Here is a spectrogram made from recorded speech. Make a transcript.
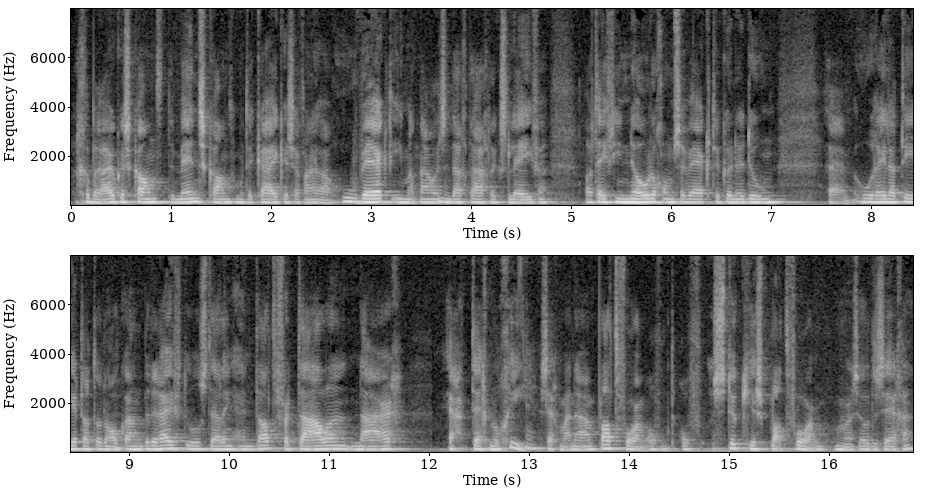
gebruikerskant, de menskant moeten kijken. Zeg van, nou, hoe werkt iemand nou in zijn dagdagelijks leven? Wat heeft hij nodig om zijn werk te kunnen doen? Uh, hoe relateert dat dan ook aan bedrijfsdoelstelling? En dat vertalen naar ja, technologie, zeg maar, naar een platform of, of stukjes platform, om maar zo te zeggen.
